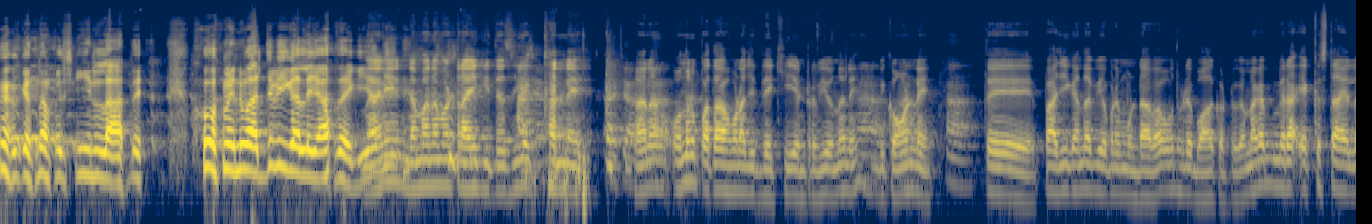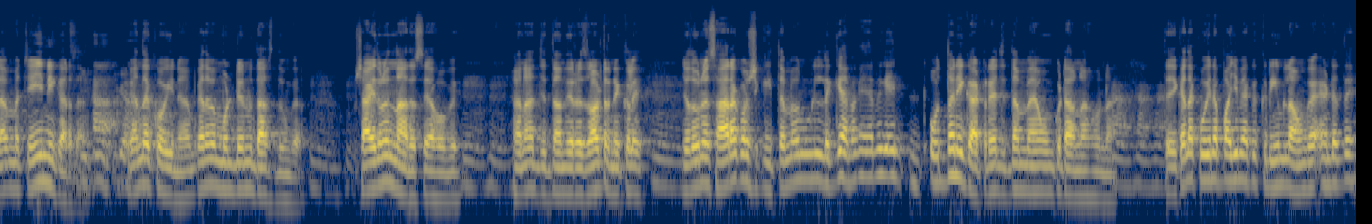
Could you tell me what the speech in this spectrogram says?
ਕਹਿੰਦਾ ਮਸ਼ੀਨ ਲਾ ਦੇ। ਉਹ ਮੈਨੂੰ ਅੱਜ ਵੀ ਗੱਲ ਯਾਦ ਹੈਗੀ ਆ ਮੈਂ ਵੀ ਨਵਾਂ ਨਵਾਂ ਟਰਾਈ ਕੀਤਾ ਸੀ ਖੰਨੇ। ਹਨਾ? ਉਹਨਾਂ ਨੂੰ ਪਤਾ ਹੋਣਾ ਜੀ ਦੇਖੀ ਇੰਟਰਵਿਊ ਉਹਨਾਂ ਨੇ ਵੀ ਕੌਣ ਨੇ। ਤੇ ਭਾਜੀ ਕਹਿੰਦਾ ਵੀ ਆਪਣੇ ਮੁੰਡਾ ਵਾ ਉਹ ਤੁਹਾਡੇ ਬਾਲ ਕੱਟੂਗਾ। ਮੈਂ ਕਿਹਾ ਮੇਰਾ ਇੱਕ ਸਟਾਈਲ ਆ ਮੈਂ ਚੇਂਜ ਨਹੀਂ ਕਰਦਾ। ਕਹਿੰਦਾ ਕੋਈ ਨਾ। ਕਹਿੰਦਾ ਮੈਂ ਮੁੰਡੇ ਨੂੰ ਦੱਸ ਦੂੰਗਾ। ਸ਼ਾਇਦ ਉਹਨੇ ਨਾ ਦੱਸਿਆ ਹੋਵੇ। ਹਨਾ? ਜਿੱਦਾਂ ਦੇ ਰਿਜ਼ਲਟ ਨਿਕਲੇ। ਜਦੋਂ ਉਹਨੇ ਸਾਰਾ ਕੁਝ ਕੀਤਾ ਮੈਂ ਉਹਨੂੰ ਲੱਗਿਆ ਮੈਂ ਕਿਹਾ ਯਾਰ ਵੀ ਇਹ ਉਦਾਂ ਨਹੀਂ ਕੱਟ ਰਿਹਾ ਜਿੱਦਾਂ ਮੈਂ ਉਹ ਕਟਾਉਣਾ ਹੁੰਦਾ। ਤੇ ਕਹਿੰਦਾ ਕੋਈ ਨਾ ਭਾਜੀ ਮੈਂ ਇੱਕ ਕਰੀਮ ਲਾਉਂਗਾ ਐਂਡ ਤੇ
